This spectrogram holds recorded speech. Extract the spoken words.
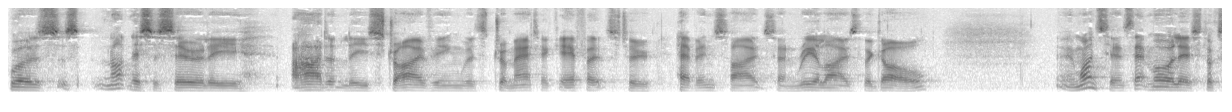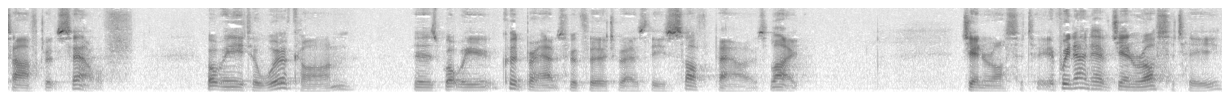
was not necessarily ardently striving with dramatic efforts to have insights and realize the goal in one sense, that more or less looks after itself. what we need to work on is what we could perhaps refer to as these soft powers, like generosity. If we don't have generosity,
